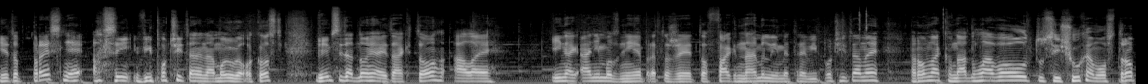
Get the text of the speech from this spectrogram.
je to presne asi vypočítané na moju veľkosť. Viem si dať nohy aj takto, ale inak ani moc nie, pretože je to fakt na milimetre vypočítané. Rovnako nad hlavou, tu si šúcham o strop,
